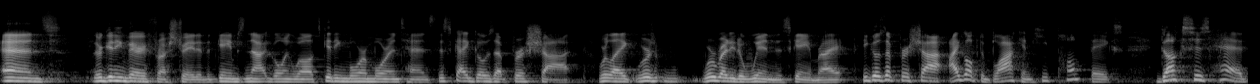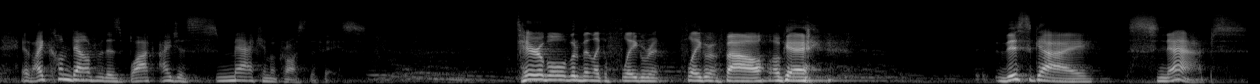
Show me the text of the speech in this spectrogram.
And they're getting very frustrated. The game's not going well. It's getting more and more intense. This guy goes up for a shot. We're like, we're, we're ready to win this game, right? He goes up for a shot. I go up to block him. He pump fakes, ducks his head. As I come down for this block, I just smack him across the face. Terrible, would have been like a flagrant, flagrant foul, okay? This guy snaps,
